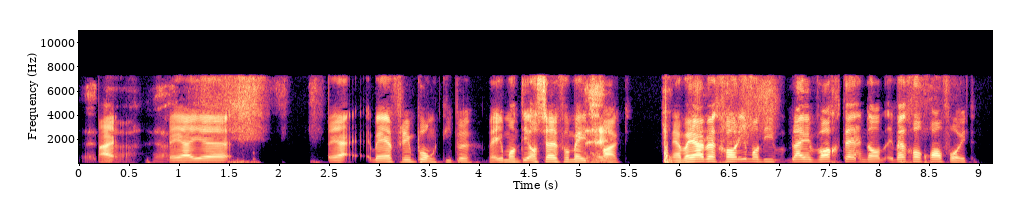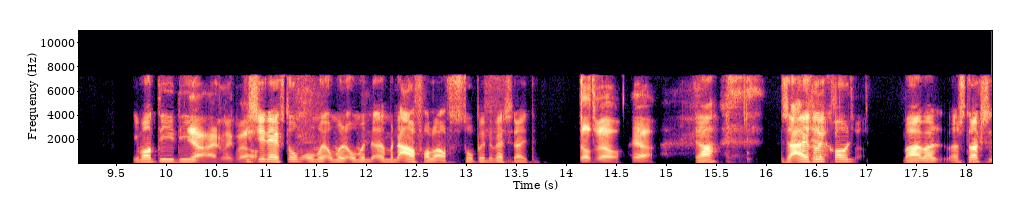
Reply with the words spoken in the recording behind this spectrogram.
En, maar, uh, ja. Ben jij, uh, ben jij, ben jij een frimpong type? Ben je iemand die al zelf veel meters nee. maakt? Nee, maar jij bent gewoon iemand die blijft wachten en dan, je bent gewoon gewoon void. Iemand die, die, ja, eigenlijk wel. die zin heeft om, om, om, om, een, om een aanvaller af te stoppen in de wedstrijd. Dat wel, ja. Ja? Dus eigenlijk gewoon. Maar, maar, maar, straks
